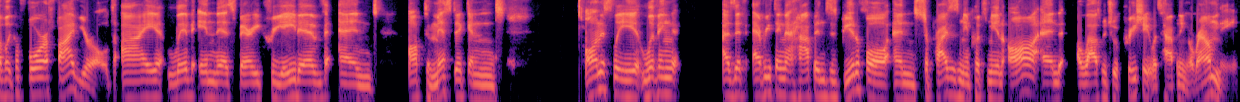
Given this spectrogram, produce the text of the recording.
of like a four or five year old. I live in this very creative and optimistic and honestly living as if everything that happens is beautiful and surprises me, puts me in awe, and allows me to appreciate what's happening around me.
